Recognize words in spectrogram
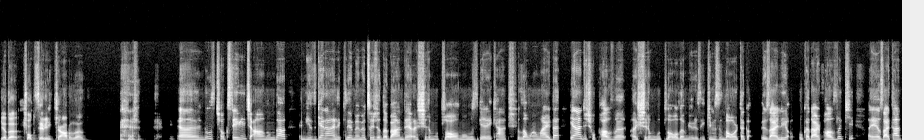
Ya da çok sevinç anı. Eee, bu çok sevinç anında biz genellikle Mehmet Hoca da ben de aşırı mutlu olmamız gereken zamanlarda genelde çok fazla aşırı mutlu olamıyoruz. İkimizin de ortak özelliği o kadar fazla ki zaten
